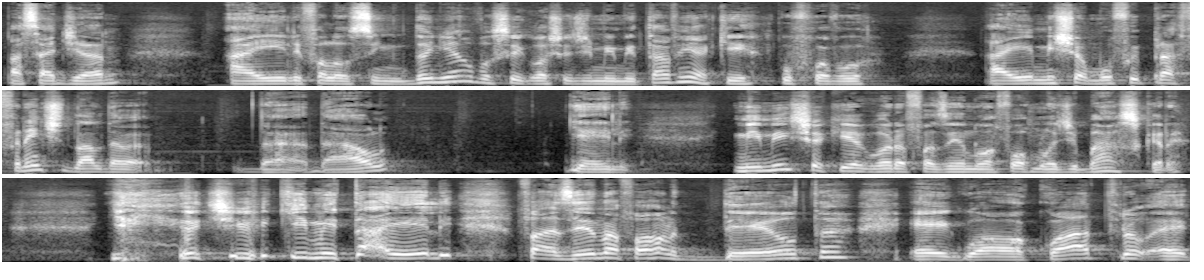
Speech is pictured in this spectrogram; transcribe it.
passar de ano. Aí ele falou assim: Daniel, você gosta de me imitar? Vem aqui, por favor. Aí me chamou, fui pra frente da, da, da, aula. E aí ele, me imite aqui agora fazendo uma fórmula de Bhaskara. E aí eu tive que imitar ele fazendo a fórmula delta é igual a 4, é,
